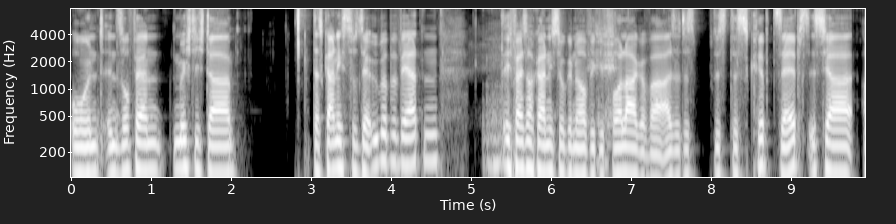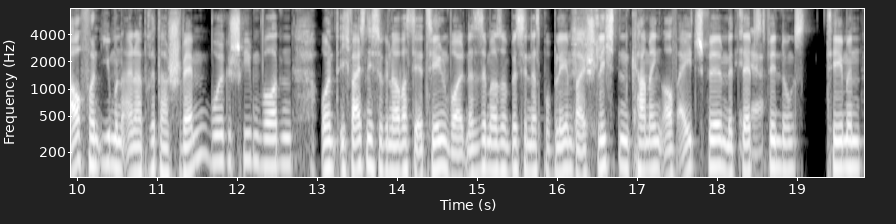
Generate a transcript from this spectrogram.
Und insofern möchte ich da das gar nicht so sehr überbewerten. Ich weiß auch gar nicht so genau, wie die Vorlage war. Also das, das, das Skript selbst ist ja auch von ihm und einer Britta Schwemm wohl geschrieben worden. Und ich weiß nicht so genau, was die erzählen wollten. Das ist immer so ein bisschen das Problem bei schlichten Coming-of-Age-Filmen mit Selbstfindungsthemen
